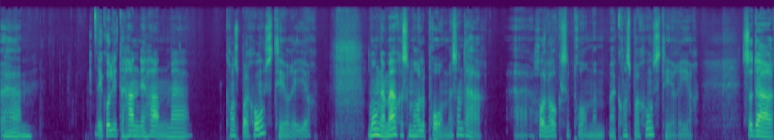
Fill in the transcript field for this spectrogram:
eh, det går lite hand i hand med konspirationsteorier. Många människor som håller på med sånt här eh, håller också på med, med konspirationsteorier. Så där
